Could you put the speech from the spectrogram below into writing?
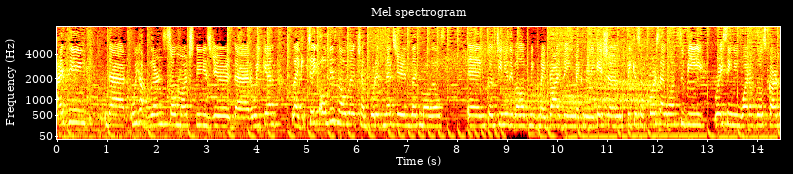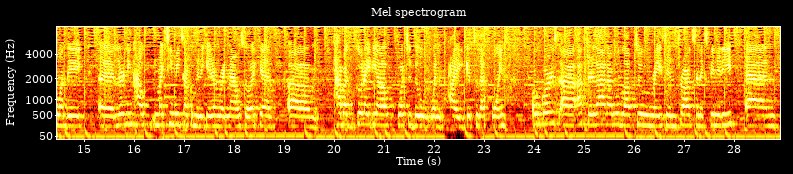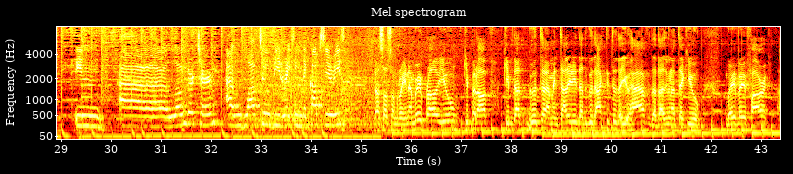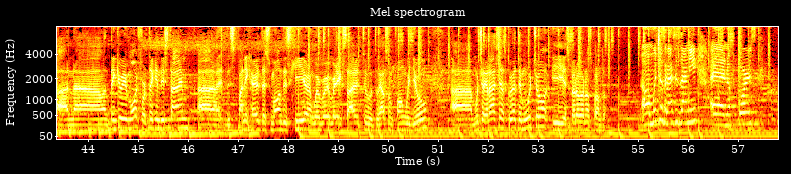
I think that we have learned so much this year that we can like take all this knowledge and put it next year in late models and continue developing my driving, my communication, because of course I want to be racing in one of those cars one day, uh, learning how my teammates are communicating right now so I can um, have a good idea of what to do when I get to that point. Of course, uh, after that, I would love to race in trucks and Xfinity. And in a longer term, I would love to be racing the Cup Series. That's awesome, Regina. I'm very proud of you. Keep it up. Keep that good uh, mentality, that good attitude that you have. That that's gonna take you very, very far. And uh, thank you very much for taking this time. Uh, the Hispanic Heritage Month is here, and we're very, very excited to, to have some fun with you. Uh, muchas gracias, cuídate mucho y espero vernos pronto. Oh, muchas gracias, Danny. And of course,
